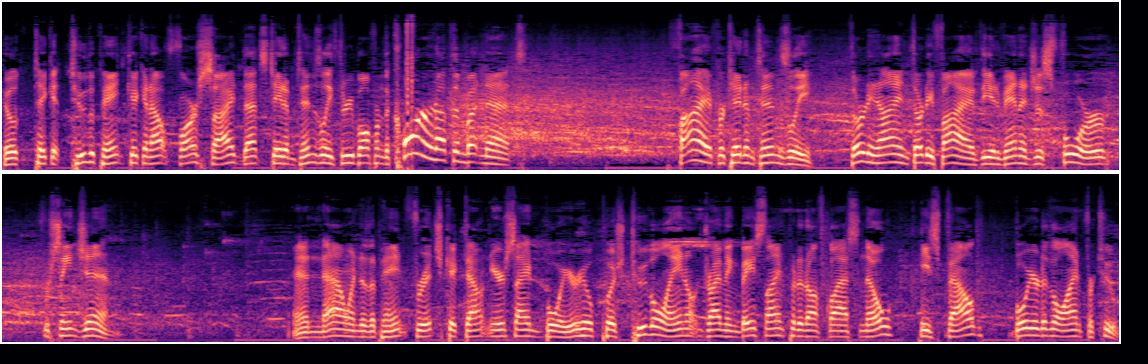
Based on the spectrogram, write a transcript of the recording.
He'll take it to the paint, kick it out far side. That's Tatum Tinsley. Three ball from the corner, nothing but net. Five for Tatum Tinsley. 39 35. The advantage is four for St. Gen. And now into the paint. Fritsch kicked out near side Boyer. He'll push to the lane, driving baseline, put it off glass. No, he's fouled. Boyer to the line for two.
